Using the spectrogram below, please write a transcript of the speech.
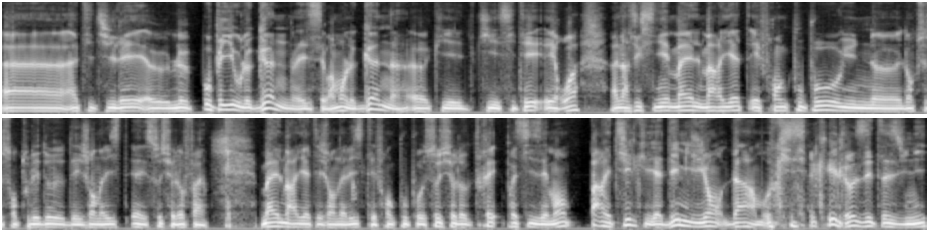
euh, intitulé euh, le au pays où le gun et c'est vraiment le gun euh, qui est qui est cité et roi. Un article signé Maël Mariette et Franck Poupeau une euh, donc ce sont tous les deux des journalistes et sociologues enfin Maël Mariette est journaliste et Franck Poupeau sociologue très précisément paraît-il qu'il y a des millions d'armes qui circulent aux États-Unis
